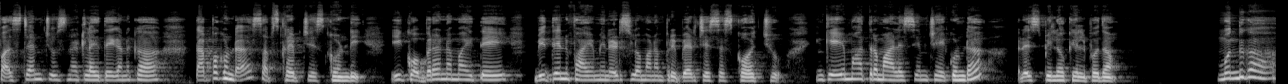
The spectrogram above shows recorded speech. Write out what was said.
ఫస్ట్ టైం చూసినట్లయితే కనుక తప్పకుండా సబ్స్క్రైబ్ చేసుకోండి. ఈ కొబ్బరన్నం అయితే విత్ ఇన్ ఫైవ్ మినిట్స్లో మనం ప్రిపేర్ చేసేసుకోవచ్చు. ఇంకేమాత్రం ఆలస్యం చేయకుండా రెసిపీలోకి వెళ్ళిపోదాం. ముందుగా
